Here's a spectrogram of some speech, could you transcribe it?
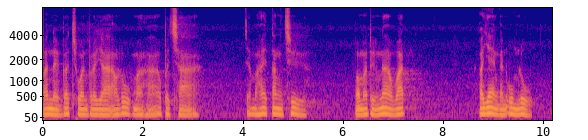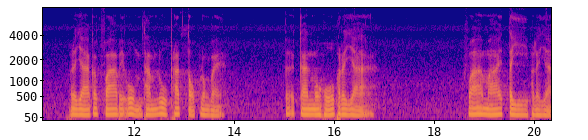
วันหนึ่งก็ชวนภรรยาเอาลูกมาหาอุปชา จะมาให้ตั้งชื่อ พอมาถึงหน้าวัด ก็แย่งกันอุ้มลูกภรรยาก็ฟ้าไปอุ้มทำลูกพลัดตกลงไปเกิดการโมโหภรรยา ฟ้าไม้ตีภรรยา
